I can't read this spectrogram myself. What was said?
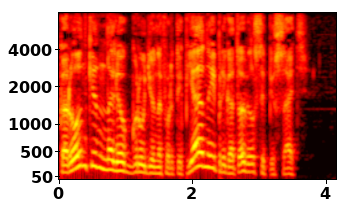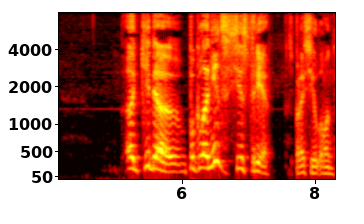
Коронкин налег грудью на фортепиано и приготовился писать. — От тебя поклониться сестре? — спросил он.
